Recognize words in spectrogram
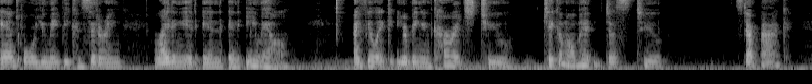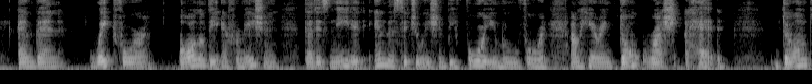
and or you may be considering writing it in an email. I feel like you're being encouraged to take a moment just to step back and then wait for all of the information that is needed in this situation before you move forward. I'm hearing don't rush ahead. Don't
